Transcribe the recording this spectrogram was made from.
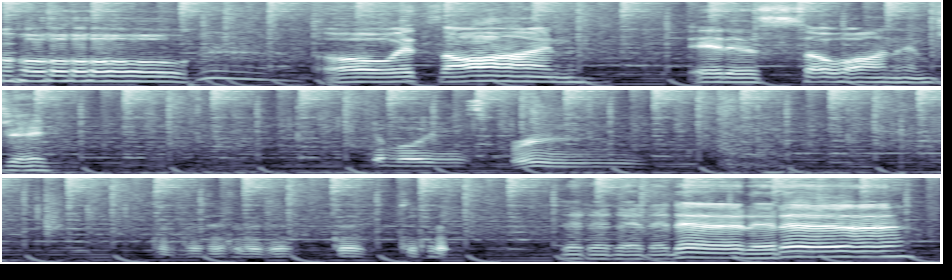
Oh, oh, it's on. It is so on, MJ. Killing spree. Da-da-da-da-da-da-da.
